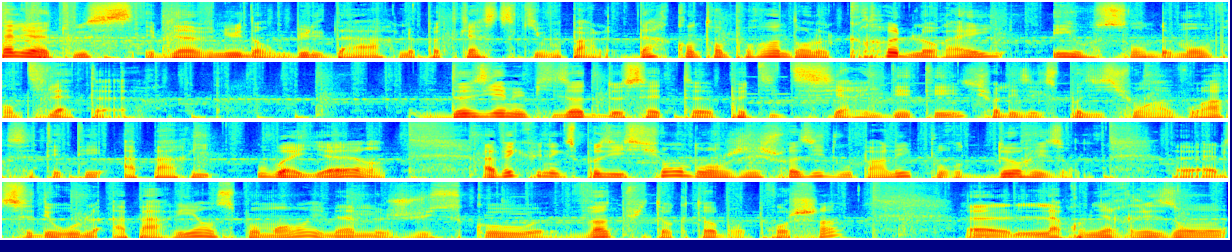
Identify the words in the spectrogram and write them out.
Salut à tous et bienvenue dans Bulle d'Art, le podcast qui vous parle d'art contemporain dans le creux de l'oreille et au son de mon ventilateur. Deuxième épisode de cette petite série d'été sur les expositions à voir cet été à Paris ou ailleurs, avec une exposition dont j'ai choisi de vous parler pour deux raisons. Euh, elle se déroule à Paris en ce moment et même jusqu'au 28 octobre prochain. Euh, la première raison,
